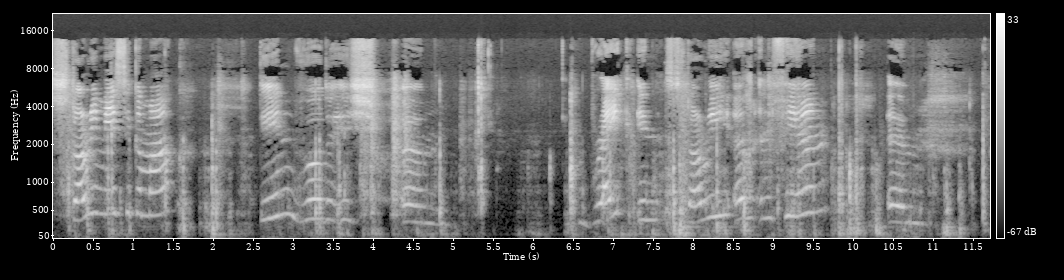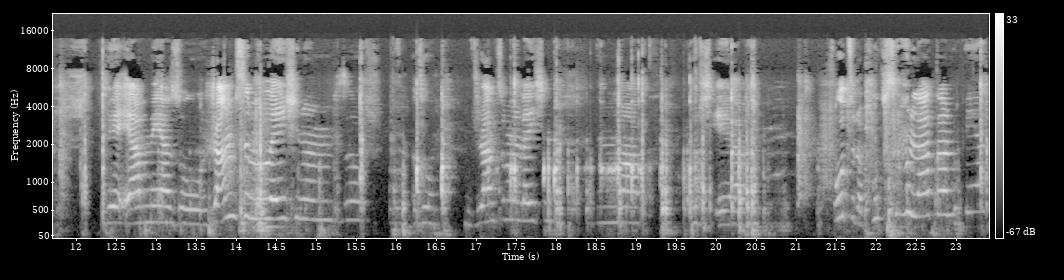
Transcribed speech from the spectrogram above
storymäßige mag, den würde ich ähm, Break in Story ähm, empfehlen. Ähm, wer eher mehr so Jump Simulation so, also Jump Simulation mag, würde ich eher Furz- oder Pups-Simulator empfehlen.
